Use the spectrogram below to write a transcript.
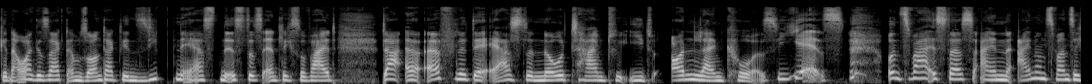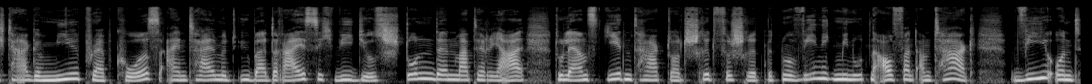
Genauer gesagt, am Sonntag, den 7.1. ist es endlich soweit. Da eröffnet der erste No Time to Eat Online-Kurs. Yes! Und zwar ist das ein 21 Tage Meal Prep Kurs, ein Teil mit über 30 Videos, Stunden Material. Du lernst jeden Tag dort Schritt für Schritt mit nur wenigen Minuten Aufwand am Tag, wie und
